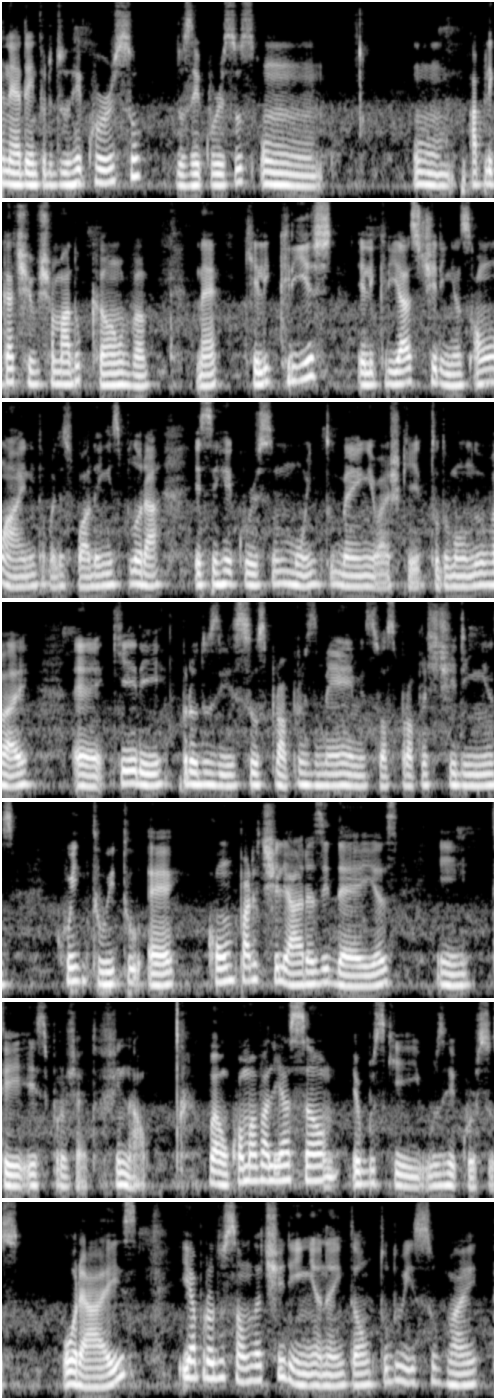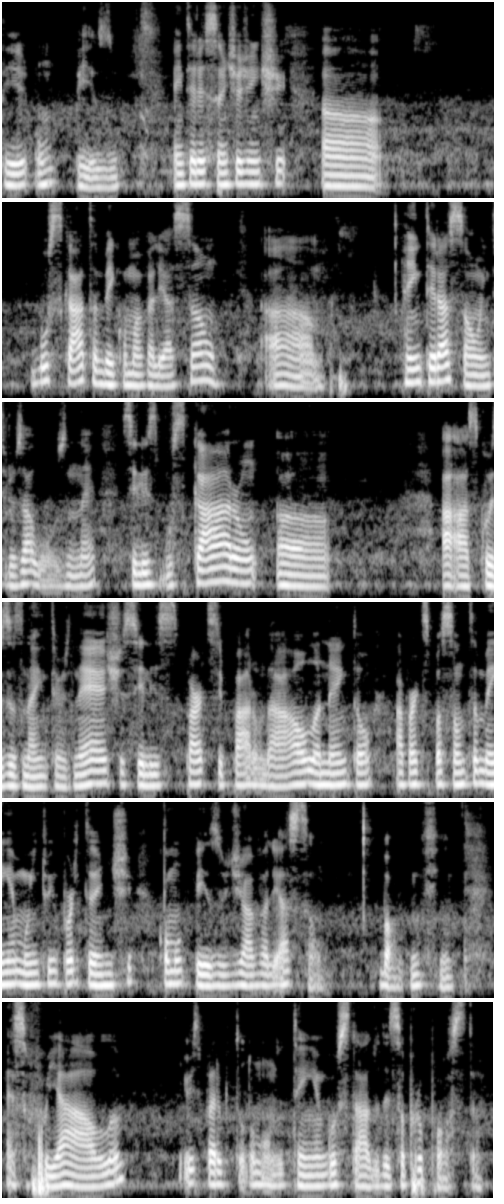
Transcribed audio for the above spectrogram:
né, dentro do recurso, dos recursos, um, um aplicativo chamado Canva, né? Que ele cria ele cria as tirinhas online, então eles podem explorar esse recurso muito bem. Eu acho que todo mundo vai é, querer produzir seus próprios memes, suas próprias tirinhas, o intuito é compartilhar as ideias e ter esse projeto final. Bom, como avaliação, eu busquei os recursos orais e a produção da tirinha, né? Então, tudo isso vai ter um peso. É interessante a gente uh, buscar também como avaliação a, a interação entre os alunos, né? Se eles buscaram uh, as coisas na internet, se eles participaram da aula, né? Então, a participação também é muito importante como peso de avaliação. Bom, enfim, essa foi a aula. Eu espero que todo mundo tenha gostado dessa proposta.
